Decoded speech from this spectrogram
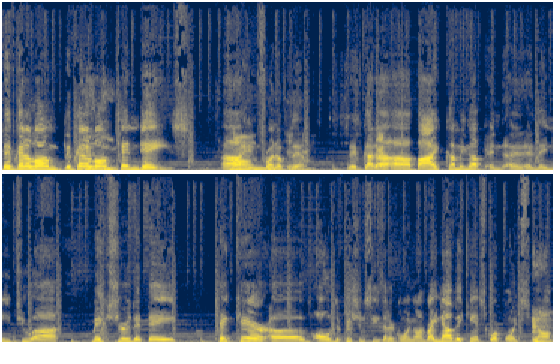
they've got a long they've got a long 10 days uh, in front of them. They've got Right. a, a bye coming up, and and and they need to uh, make sure that they take care of all deficiencies that are going on. Right now, they can't score points, y'all.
